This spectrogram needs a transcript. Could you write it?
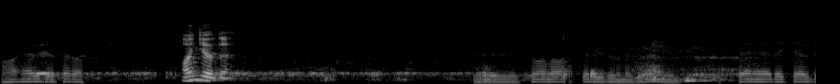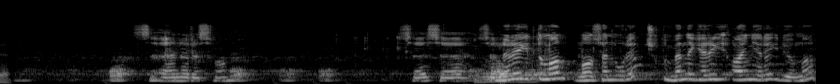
Ha evde Ferhat. Hangi evde? Ee, şu an geliyor önüme göremiyorum. T'deki evde. Se e, neresi lan? Se se. Sen nereye gittin lan? Lan sen oraya mı çıktın? Ben de geri aynı yere gidiyorum lan.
